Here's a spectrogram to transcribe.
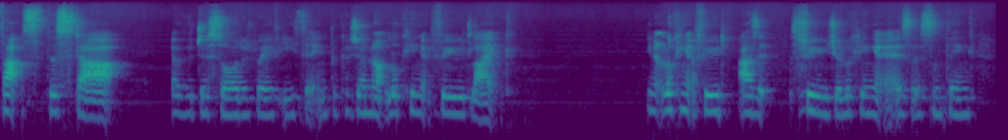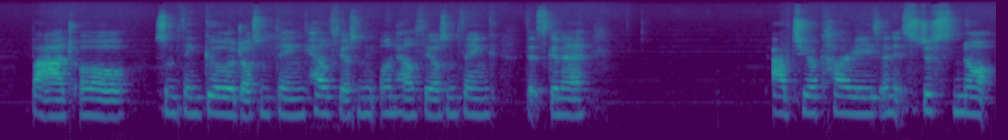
that's the start of a disordered way of eating because you're not looking at food like you're not looking at food as it's food you're looking at it as, as something bad or something good or something healthy or something unhealthy or something that's gonna add to your calories and it's just not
